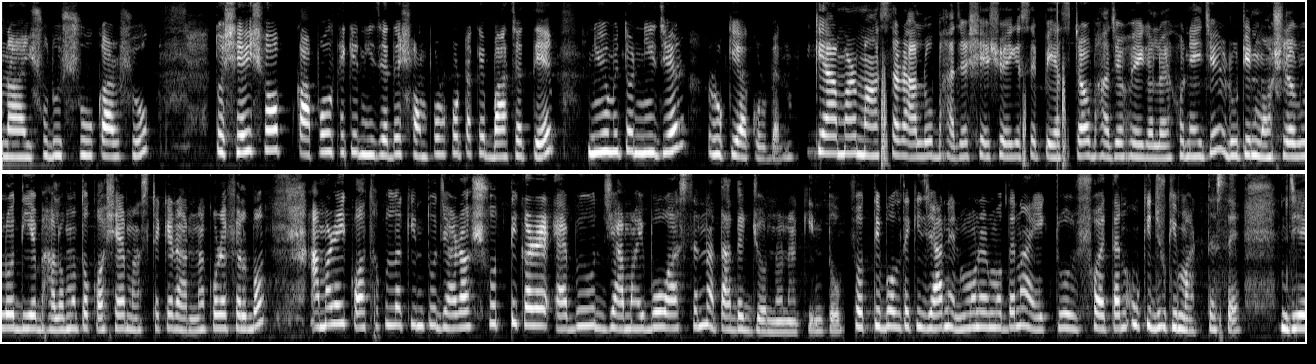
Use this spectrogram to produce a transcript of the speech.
নাই, শুধু সুখ আর সুখ তো সেই সব কাপল থেকে নিজেদের সম্পর্কটাকে বাঁচাতে নিয়মিত নিজের রুকিয়া করবেন। এদিকে আমার মাছ আর আলু ভাজা শেষ হয়ে গেছে, পেঁয়াজটাও ভাজা হয়ে গেল। এখন এই যে রুটিন মশলাগুলো দিয়ে ভালো মতো কষায় মাছটাকে রান্না করে ফেলব। আমার এই কথাগুলো কিন্তু যারা সত্যিকারের অ্যাবিউজ জামাই বউ আসছেন না, তাদের জন্য না কিন্তু। সত্যি বলতে কি জানেন, মনের মধ্যে না একটু শয়তান উকি ঝুঁকি মারতেছে যে,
